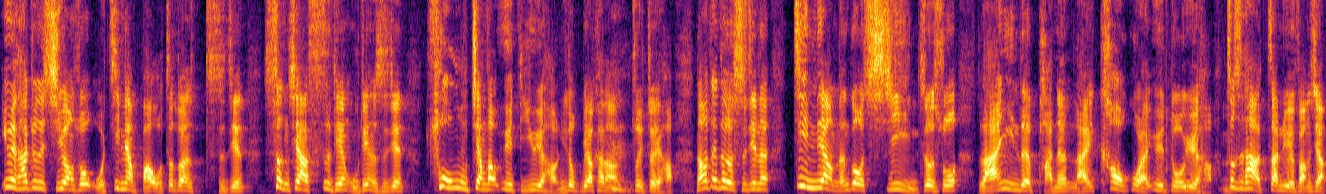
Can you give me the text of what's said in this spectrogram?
因为他就是希望说我尽量把我这段时间剩下四天五天的时间错误降到越低越好，你都不要看到最最好。然后在这个时间呢，尽量能够吸引，就是说蓝营的盘呢来靠过来越多越好，这是他的战略方向。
